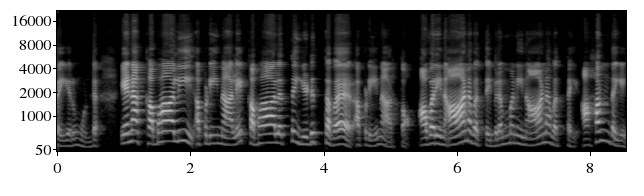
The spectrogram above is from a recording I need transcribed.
பெயரும் உண்டு. ஏன்னா கபாலி அப்படின்னாலே கபாலத்தை எடுத்தவர் அப்படின்னு அர்த்தம். அவரின் ஆணவத்தை பிரம்மனின் ஆணவத்தை அகந்தையை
